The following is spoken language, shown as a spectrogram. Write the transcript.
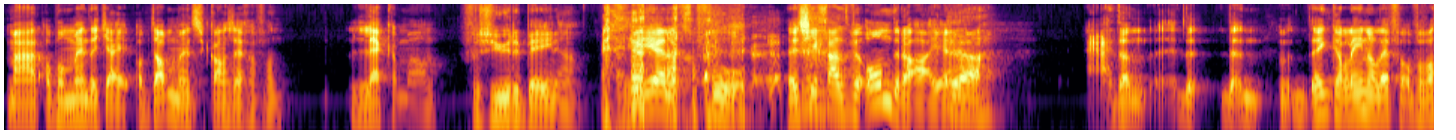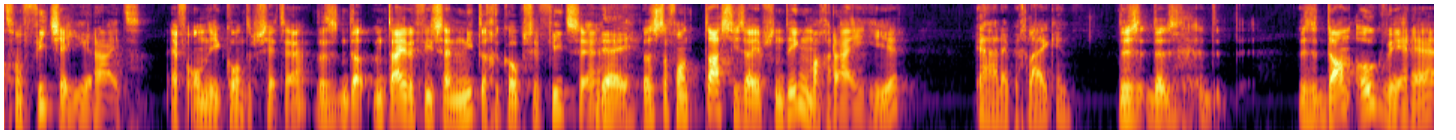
maar op het moment dat jij op dat moment kan zeggen van... Lekker man, verzuurde benen. Heerlijk gevoel. Dus je gaat het weer omdraaien. ja. Ja, dan, de- dan denk alleen al even over wat voor fiets je hier rijdt. Even onder je kont op zitten. Dat is, dat, een tijdenfiets zijn niet de goedkoopste fietsen. Nee. Dat is toch fantastisch dat je op zo'n ding mag rijden hier. Ja, daar heb je gelijk in. Dus, dus, dus dan ook weer, hè?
